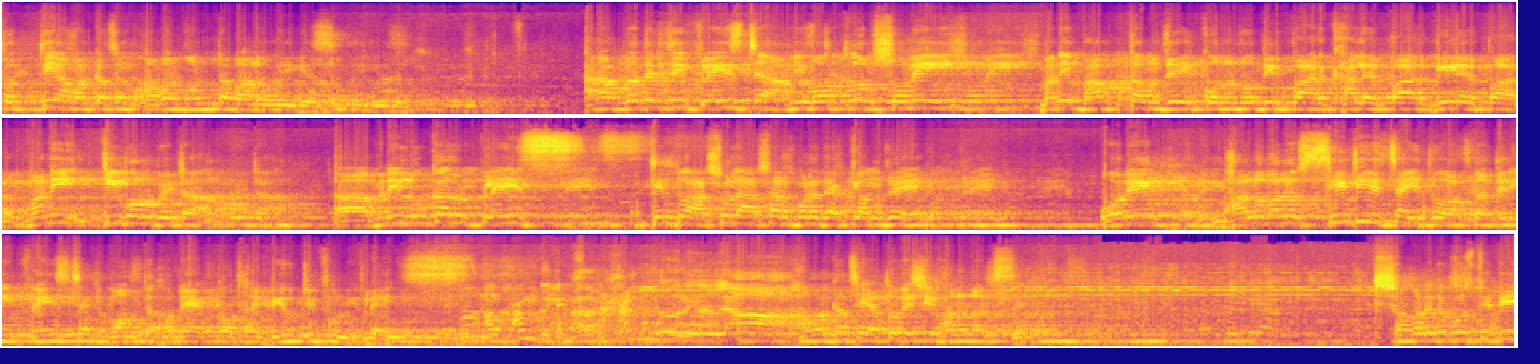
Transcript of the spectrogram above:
সত্যি আমার কাছে, আমার মনটা ভালো হয়ে গেছে। আর আপনাদের যে প্লেসটা আমি মতলব শুনেই মানে ভাবতাম যে কোন নদীর পার খালের পার বিলের পার মানে কি বলব এটা? মানে লোকাল প্লেস কিন্তু আসলে আসার পরে দেখলাম যে অনেক ভালো ভালো সিটির চাইতো আপনাদের এই প্লেসটাকে বলতে হবে এক কথায় বিউটিফুল প্লেস আলহামদুলিল্লাহ। আমার কাছে এত বেশি ভালো লাগছে। সম্মানিত উপস্থিতি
